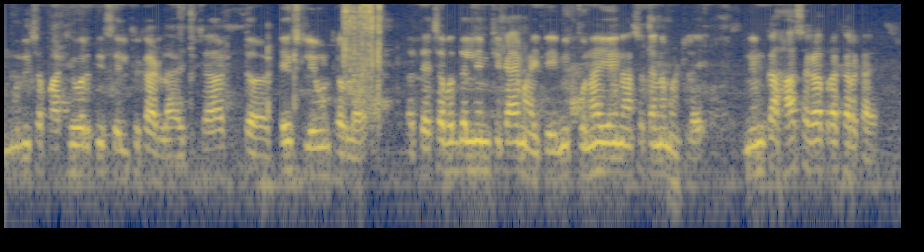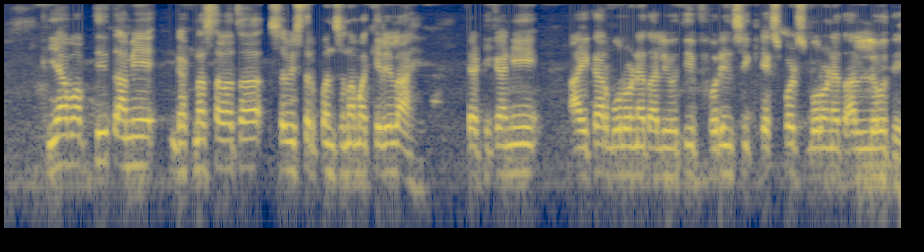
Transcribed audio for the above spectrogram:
मुलीच्या पाठीवरती सेल्फी काढलाय तिच्या टेक्स्ट लिहून ठेवलाय त्याच्याबद्दल नेमकी काय माहिती आहे? मी पुन्हा येईन असं त्यांना म्हटलंय. नेमका हा सगळा प्रकार काय? या बाबतीत आम्ही घटनास्थळाचा सविस्तर पंचनामा केलेला आहे. त्या ठिकाणी आयकार बोलवण्यात आली होती फोरेन्सिक एक्सपर्ट्स बोलवण्यात आलेले होते.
